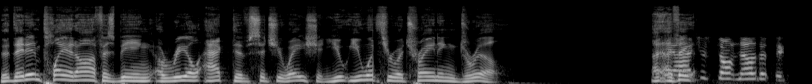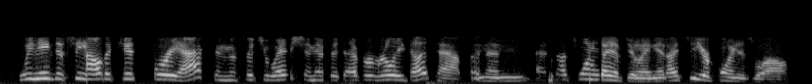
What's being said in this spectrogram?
They didn't play it off as being a real active situation. You you went through a training drill. I, yeah, I think just don't know that the, we need to see how the kids will react in the situation if it ever really does happen, and that's one way of doing it. I see your point as well.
